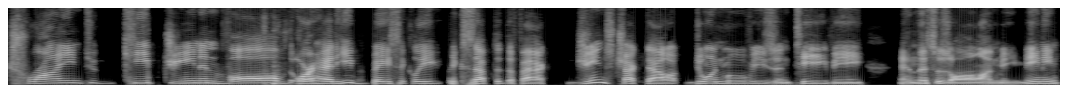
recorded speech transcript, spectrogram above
trying to keep Gene involved, or had he basically accepted the fact Gene's checked out doing movies and TV, and this is all on me? Meaning,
